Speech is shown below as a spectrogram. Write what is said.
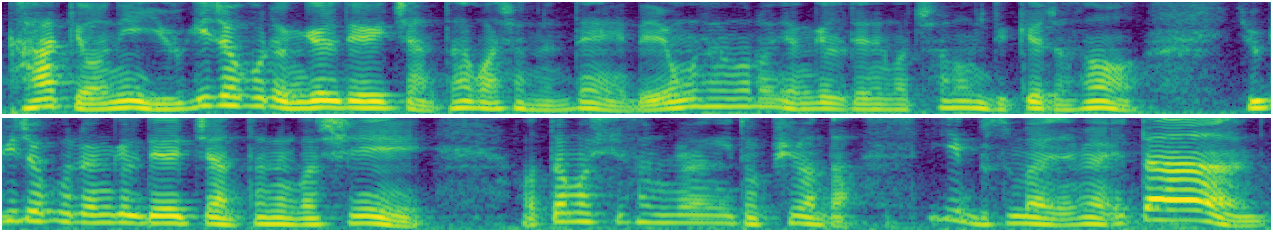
각 연이 유기적으로 연결되어 있지 않다고 하셨는데 내용상으로는 연결되는 것처럼 느껴져서 유기적으로 연결되어 있지 않다는 것이 어떤 것이 설명이 더 필요하다. 이게 무슨 말이냐면 일단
